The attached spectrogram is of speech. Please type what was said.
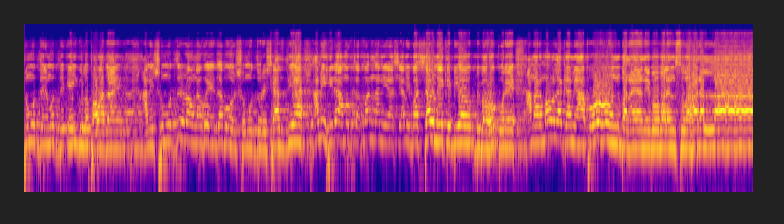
সমুদ্রের মধ্যে এইগুলো পাওয়া যায়। আমি সমুদ্রে রওনা হয়ে যাব সমুদ্রের শ্বাস দিয়া আমি হীরা মুক্তা পান্না নিয়ে আসি। আমি বাদশার মেয়েকে বিবাহ বিবাহ করে আমার মাওলাকে আমি আপন বানায়া নেব বলেন সুবাহান আল্লাহ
